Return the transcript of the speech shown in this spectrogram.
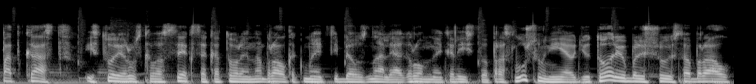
подкаст «История русского секса», который набрал, как мы от тебя узнали, огромное количество прослушиваний и аудиторию большую собрал.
